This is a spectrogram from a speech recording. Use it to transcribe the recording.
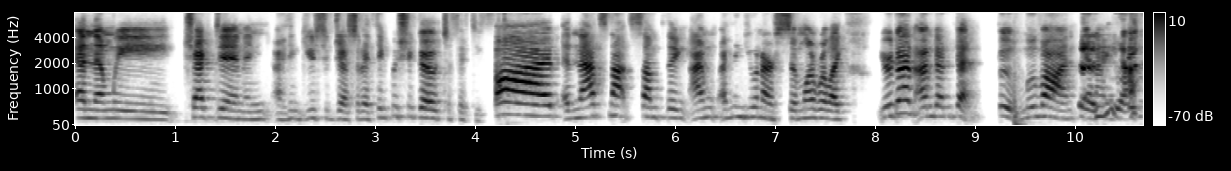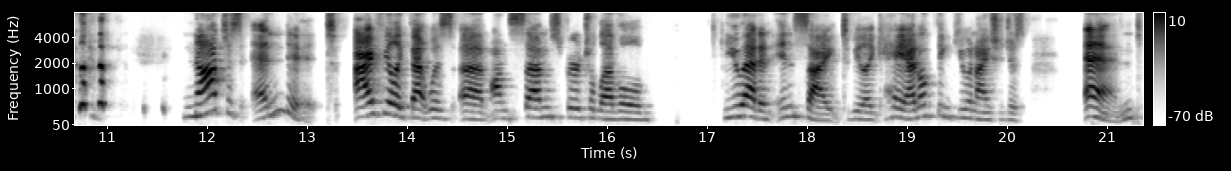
And then we checked in, and I think you suggested, I think we should go to 55. And that's not something I'm, I think you and I are similar. We're like, you're done, I'm done, done. Boom, move on. yeah. Not just end it. I feel like that was um, on some spiritual level, you had an insight to be like, hey, I don't think you and I should just end.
